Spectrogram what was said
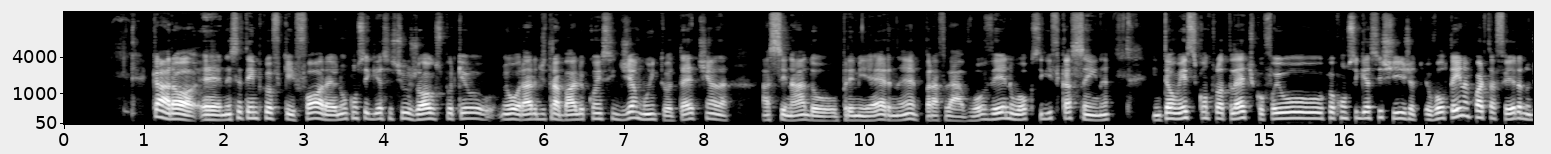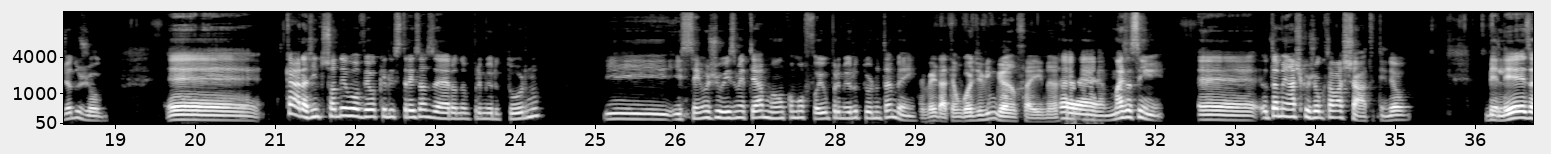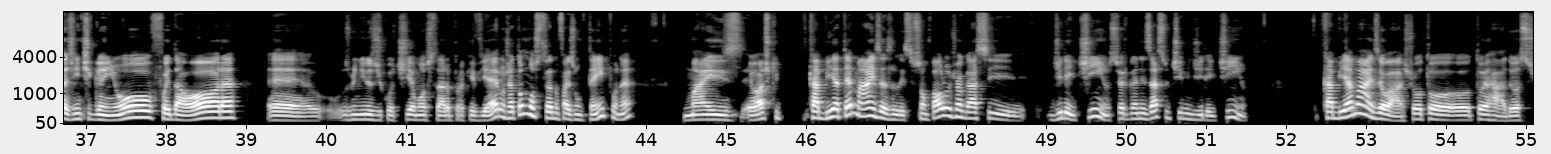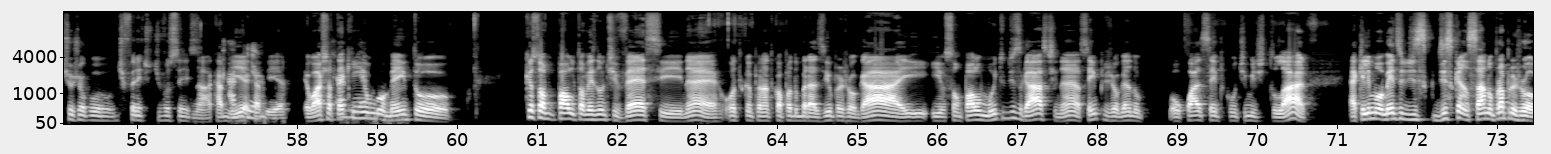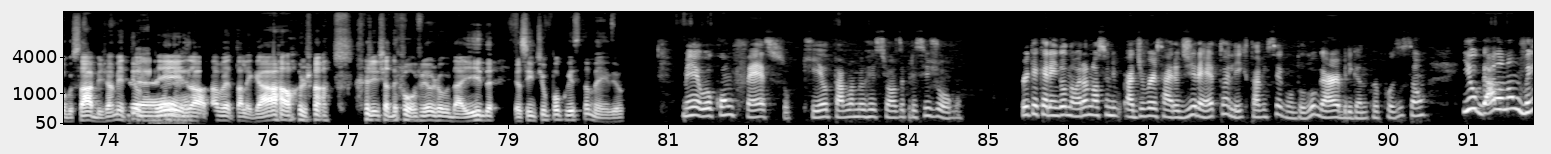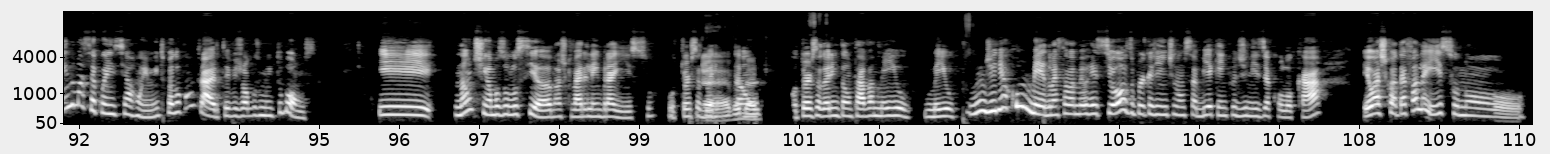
Cara, ó, é, nesse tempo que eu fiquei fora, eu não consegui assistir os jogos porque o meu horário de trabalho coincidia muito. Eu até tinha assinado o Premiere, né, para falar, ah, vou ver, não vou conseguir ficar sem, né? Então esse contra o Atlético foi o que eu consegui assistir. Já, eu voltei na quarta-feira, no dia do jogo. É, cara, a gente só devolveu aqueles 3 a 0 no primeiro turno e, e sem o juiz meter a mão, como foi o primeiro turno também. É verdade, tem um gol de vingança aí, né? É, mas assim, é, eu também acho que o jogo tava chato, entendeu? Beleza, a gente ganhou, foi da hora. É, os meninos de Cotia mostraram para que vieram, já estão mostrando faz um tempo, né? Mas eu acho que cabia até mais as Se o São Paulo jogasse direitinho, se organizasse o time direitinho, cabia mais, eu acho. Ou tô, eu tô errado? Eu assisti o jogo diferente de vocês. Não, cabia, Cabia. cabia. Eu acho até que em Cabia. um momento que o São Paulo talvez não tivesse, né, outro campeonato Copa do Brasil para jogar e, e o São Paulo muito desgaste, né, sempre jogando ou quase sempre com o time titular, é aquele momento de des- descansar no próprio jogo, sabe? Já meteu É. três, ó, tá, tá legal, já, a gente já devolveu o jogo da ida. Eu senti um pouco isso também, viu? Meu, eu confesso que eu tava meio receosa pra esse jogo. Porque, querendo ou não, era nosso adversário direto ali, que tava em segundo lugar, brigando por posição. E o Galo não vem numa sequência ruim, muito pelo contrário, teve jogos muito bons. E não tínhamos o Luciano, acho que vale lembrar isso. O torcedor, É, é então, verdade. o torcedor, então, tava meio, meio, não diria com medo, mas tava meio receoso, porque a gente não sabia quem que o Diniz ia colocar. Eu acho que eu até falei isso no,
